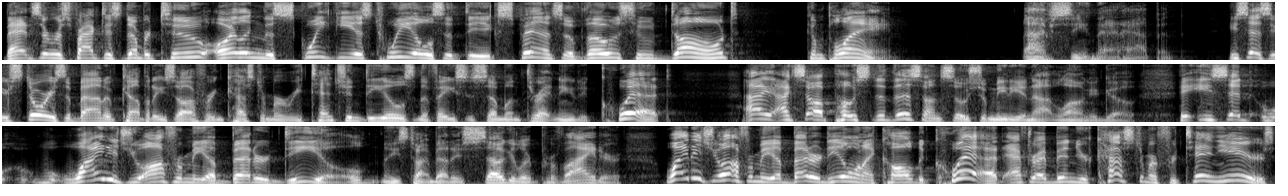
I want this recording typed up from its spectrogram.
Bad service practice number two oiling the squeakiest wheels at the expense of those who don't complain. I've seen that happen. He says there's stories about of companies offering customer retention deals in the face of someone threatening to quit, I, I saw a post of this on social media not long ago. He, he said, Why did you offer me a better deal? He's talking about his cellular provider. Why did you offer me a better deal when I called to quit after I've been your customer for 10 years?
